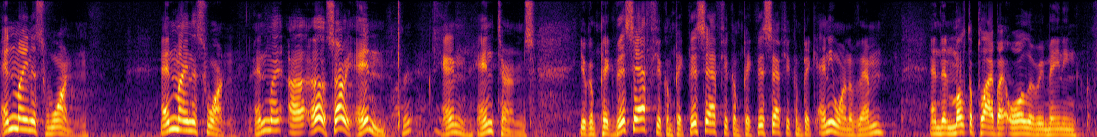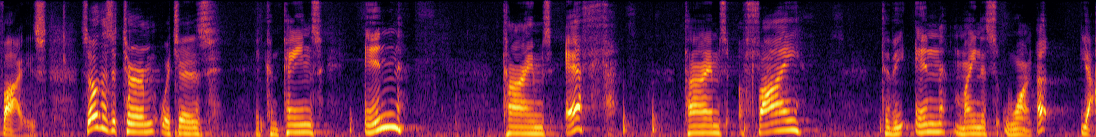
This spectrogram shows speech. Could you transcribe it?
n minus 1. n minus 1. n mi uh, oh, sorry, n. n. n terms. You can pick this f, you can pick this f, you can pick this f, you can pick any one of them, and then multiply by all the remaining phi's. So there's a term which is it contains n times f times phi to the n minus 1. Uh, yeah,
